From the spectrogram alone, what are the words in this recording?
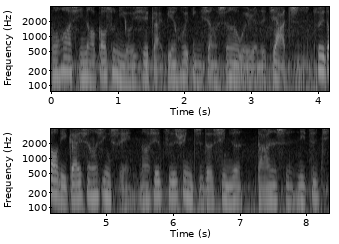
文化洗脑告诉你有一些改变会影响生而为人的价值，所以到底该相信谁？哪些资讯值得信任？答案是你自己，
